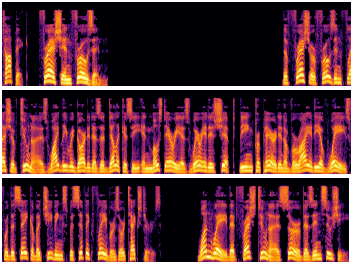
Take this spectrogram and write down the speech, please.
Topic: Fresh and frozen. The fresh or frozen flesh of tuna is widely regarded as a delicacy in most areas where it is shipped, being prepared in a variety of ways for the sake of achieving specific flavors or textures. One way that fresh tuna is served is in sushi.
